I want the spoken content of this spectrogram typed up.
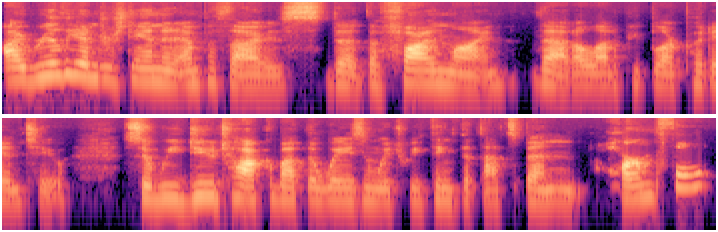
I really understand and empathize the the fine line that a lot of people are put into. So we do talk about the ways in which we think that that's been harmful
